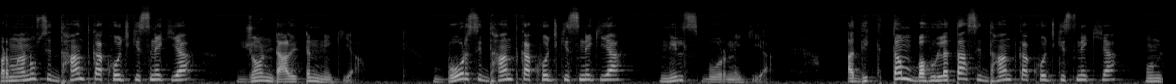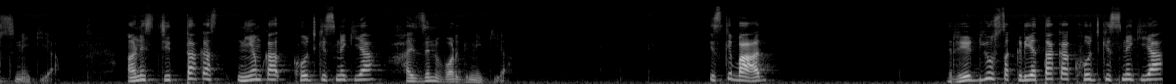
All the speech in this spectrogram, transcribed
परमाणु सिद्धांत का खोज किसने किया? जॉन डाल्टन ने किया। बोर सिद्धांत का खोज किसने किया? नील्स बोर ने किया। अधिकतम बहुलता सिद्धांत का खोज किसने किया? हुंड्स ने किया। अनिश्चितता का नियम का खोज किसने किया? हाइजेनवर्ग ने किया। इसके बाद रेडियो सक्रियता का खोज किसने किया?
